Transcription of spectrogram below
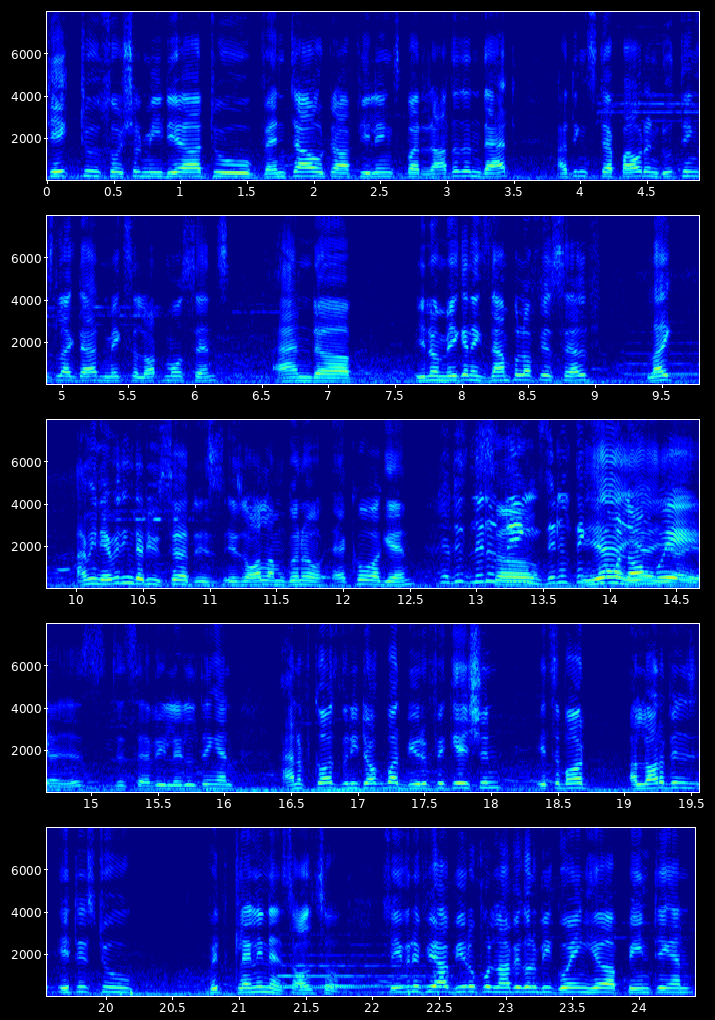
take to social media to vent out our feelings, but rather than that, I think step out and do things like that makes a lot more sense, and uh, you know, make an example of yourself. Like, I mean, everything that you said is, is all I'm going to echo again. Yeah, just little things, little things yeah, go a long yeah, way. Yeah, yeah, just, just every little thing, and and of course, when you talk about beautification, it's about a lot of it is, it is to with cleanliness also. So even if you are beautiful, now we're going to be going here painting, and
